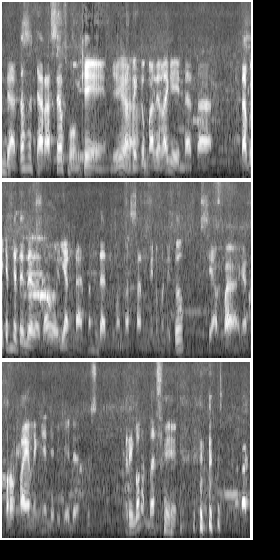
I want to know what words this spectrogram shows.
Data secara self mungkin, iya. tapi kembali lagi data tapi kan kita tidak tahu yang datang dan memesan minuman itu siapa kan? Profilingnya jadi beda. Terus ngeri banget bahasnya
